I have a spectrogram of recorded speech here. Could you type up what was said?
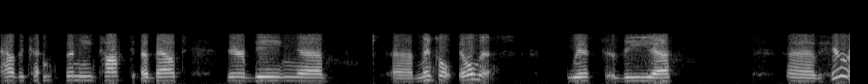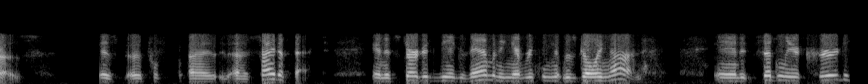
how the company talked about there being uh, uh, mental illness with the uh, heroes as a, a, a side effect and it started me examining everything that was going on. And it suddenly occurred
